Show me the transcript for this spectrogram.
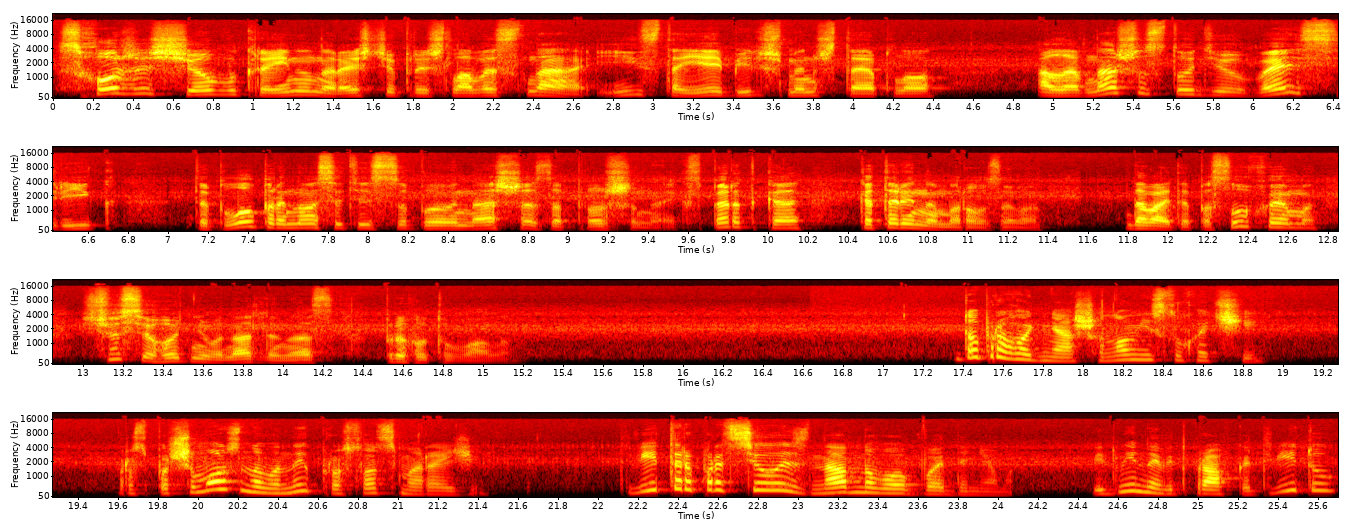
Схоже, що в Україну нарешті прийшла весна і стає більш-менш тепло. Але в нашу студію весь рік тепло приносить із собою наша запрошена експертка Катерина Морозова. Давайте послухаємо, що сьогодні вона для нас приготувала. Доброго дня, шановні слухачі. Розпочнемо з новини про соцмережі. Твіттер працює з наднововведеннями, відмінна відправка твіту,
